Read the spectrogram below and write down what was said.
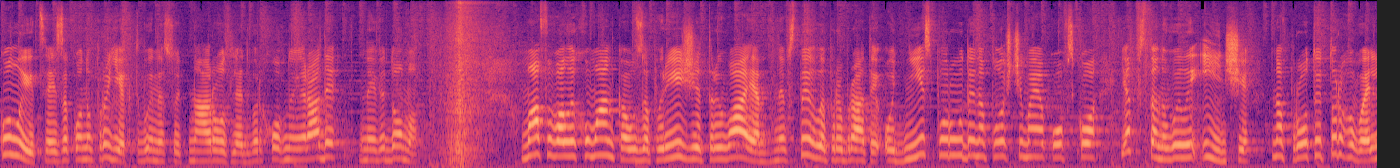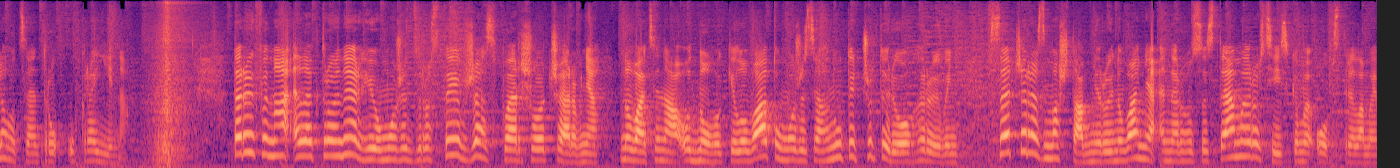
коли цей законопроєкт винесуть на розгляд Верховної Ради, невідомо. Мафова лихоманка у Запоріжжі триває. Не встигли прибрати одні споруди на площі Маяковського, як встановили інші напроти торговельного центру Україна. Тарифи на електроенергію можуть зрости вже з 1 червня. Нова ціна 1 кВт може сягнути 4 гривень. Все через масштабні руйнування енергосистеми російськими обстрілами.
